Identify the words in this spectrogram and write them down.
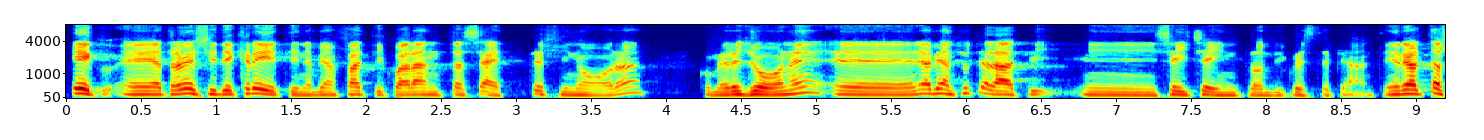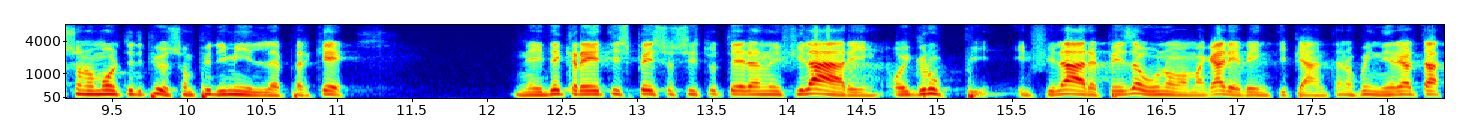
e eh, attraverso i decreti, ne abbiamo fatti 47 finora, come regione, eh, ne abbiamo tutelati 600 di queste piante. In realtà sono molti di più, sono più di 1000, perché nei decreti spesso si tutelano i filari o i gruppi. Il filare pesa uno, ma magari è 20 piante, no? quindi in realtà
